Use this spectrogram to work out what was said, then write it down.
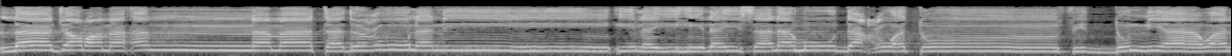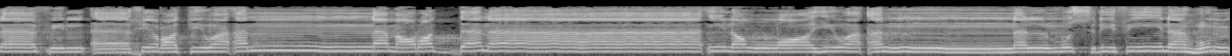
لا جرم أن ما تدعونني إليه ليس له دعوة في الدنيا ولا في الآخرة وأن مردنا إلى الله وأن المسرفين هم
